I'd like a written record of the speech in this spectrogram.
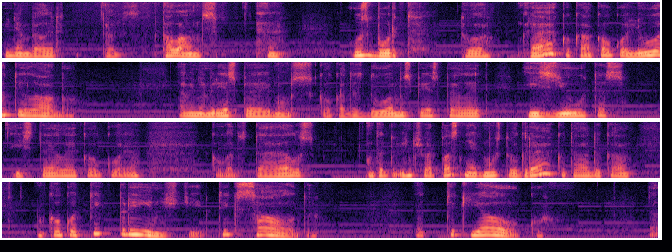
viņam vēl ir tāds talants uzburt to grēku kā kaut ko ļoti labu. Ja viņam ir iespēja mums kaut kādas domas piespēlēt, izjūtas, iztēlēt kaut ko, ja, kaut kādus tēlus, un tad viņš var pasniegt mums to grēku tādu kā nu, kaut ko tik brīnišķīgu, tik saldu, ja, tik jauku. Ja,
